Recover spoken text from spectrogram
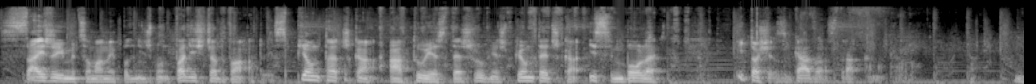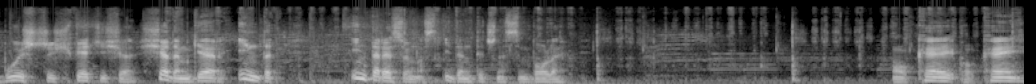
Zajrzyjmy, co mamy pod liczbą 22, a tu jest piąteczka, a tu jest też również piąteczka i symbole. I to się zgadza, strawka na prawo. Błyszczy, świeci się, 7 gier, inter... interesują nas identyczne symbole. Okej, okej.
